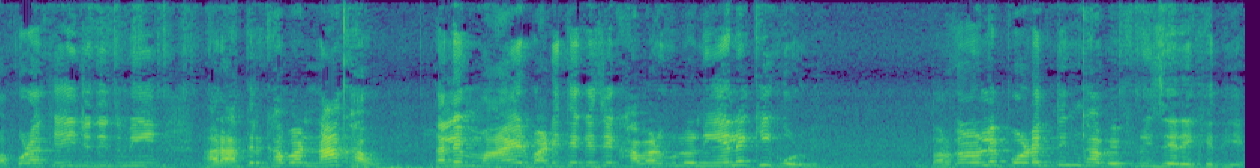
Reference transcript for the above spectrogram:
পকোড়া খেয়েই যদি তুমি রাতের খাবার না খাও, তাহলে মায়ের বাড়ি থেকে যে খাবারগুলো নিয়ে এলে কি করবে? দরকার হলে পরের দিন খাবে ফ্রিজে রেখে দিয়ে।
